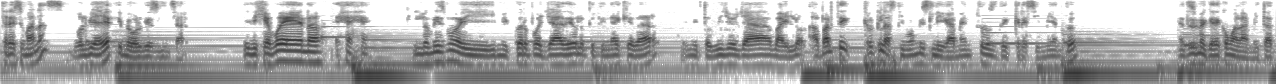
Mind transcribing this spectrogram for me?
tres semanas. Volví a ir y me volví a esguinzar. Y dije, bueno, lo mismo y mi cuerpo ya dio lo que tenía que dar. Y mi tobillo ya bailó. Aparte, creo que lastimó mis ligamentos de crecimiento. Entonces me quedé como a la mitad.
